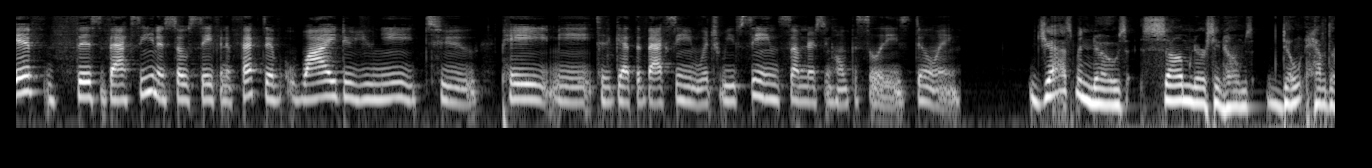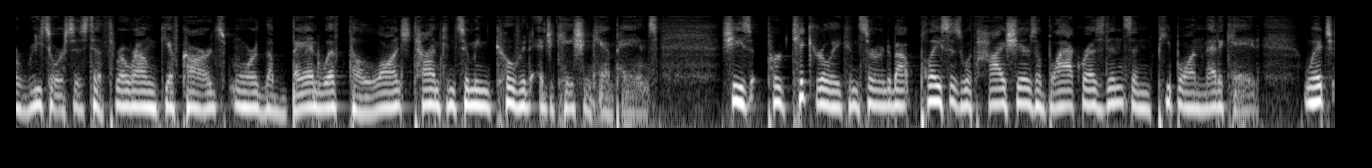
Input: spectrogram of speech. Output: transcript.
if this vaccine is so safe and effective, why do you need to pay me to get the vaccine, which we've seen some nursing home facilities doing? Jasmine knows some nursing homes don't have the resources to throw around gift cards or the bandwidth to launch time consuming COVID education campaigns. She's particularly concerned about places with high shares of black residents and people on Medicaid, which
